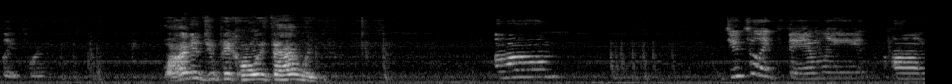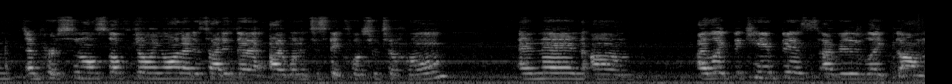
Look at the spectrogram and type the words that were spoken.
played for. Why did you pick Holy Family? Um, due to like family um, and personal stuff going on, I decided that I wanted to stay closer to home. And then um, I like the campus. I really like um,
